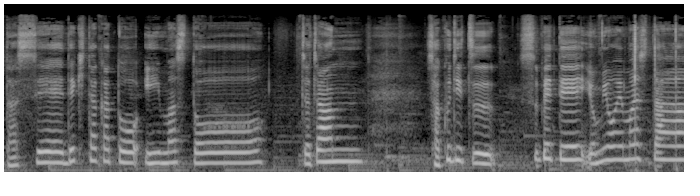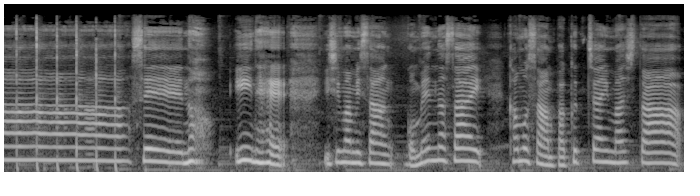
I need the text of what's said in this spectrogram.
達成できたかと言いますとじゃじゃん。昨日全て読み終えました。せーの。いいね。石まみさんごめんなさい。カモさんパクっちゃいました。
